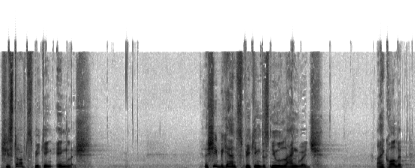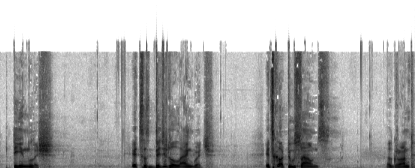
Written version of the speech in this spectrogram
she stopped speaking English. She began speaking this new language. I call it Teenlish. It's a digital language. It's got two sounds a grunt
